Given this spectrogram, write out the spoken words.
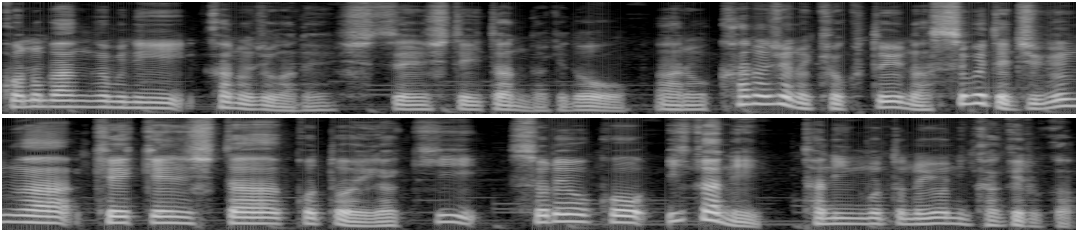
この番組に彼女がね、出演していたんだけど、あの、彼女の曲というのは全て自分が経験したことを描き、それをこう、いかに他人事のように書けるか。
